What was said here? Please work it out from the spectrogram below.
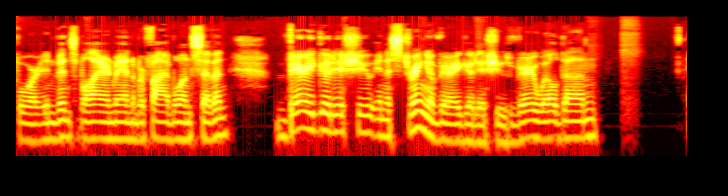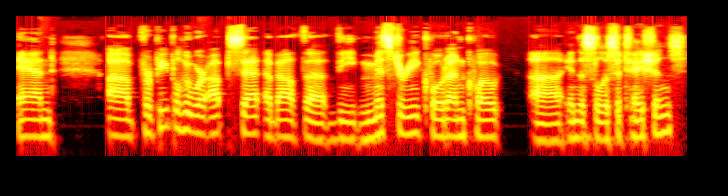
for Invincible Iron Man number 517. Very good issue in a string of very good issues. Very well done. And uh, for people who were upset about the the mystery, quote unquote, uh, in the solicitations,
